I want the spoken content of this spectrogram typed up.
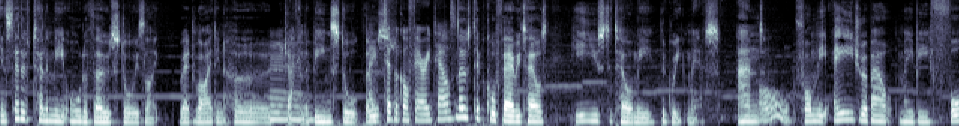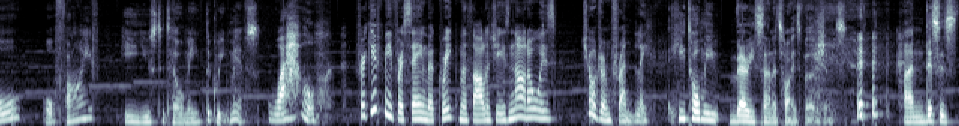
instead of telling me all of those stories like Red Riding Hood, Jack and the mm. Beanstalk, Like those typical fairy tales? those typical fairy tales, he used to tell me the Greek myths. And Oh. from the age of about maybe four or five, he used to tell me the Greek myths. Wow. Forgive me for saying, but Greek mythology is not always children friendly. He told me very sanitized versions. and this is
